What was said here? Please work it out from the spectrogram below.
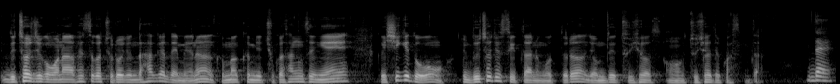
늦춰지거나 횟수가 줄어든다 하게 되면은 그만큼 이제 주가 상승의 그 시기도 좀 늦춰질 수 있다는 것들은 염두에 두셔 어, 두셔야 될 것 같습니다. 네.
